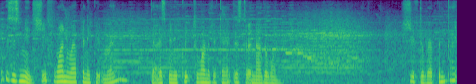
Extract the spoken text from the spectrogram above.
What does this mean? Shift one weapon equipment that has been equipped to one of your characters to another one. Shift the weapon type?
